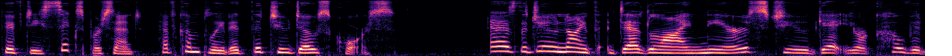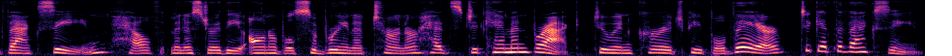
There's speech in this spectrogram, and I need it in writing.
56% have completed the two dose course. As the June 9th deadline nears to get your COVID vaccine, Health Minister the Honorable Sabrina Turner heads to Cayman Brac to encourage people there to get the vaccine.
